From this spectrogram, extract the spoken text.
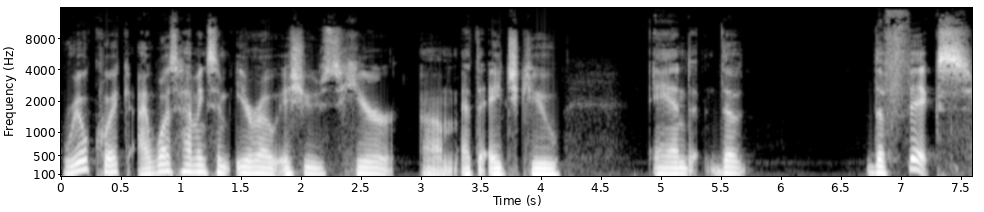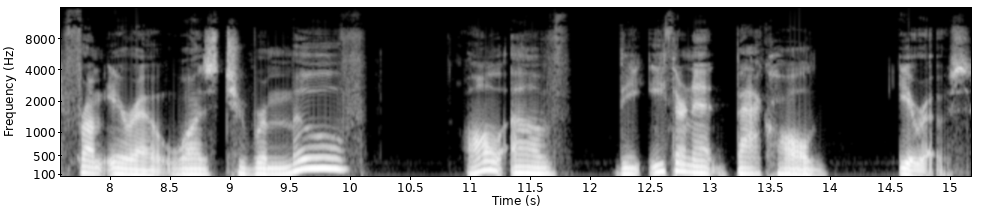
real quick, I was having some Eero issues here um, at the HQ, and the the fix from Eero was to remove all of the Ethernet backhaul Eeros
